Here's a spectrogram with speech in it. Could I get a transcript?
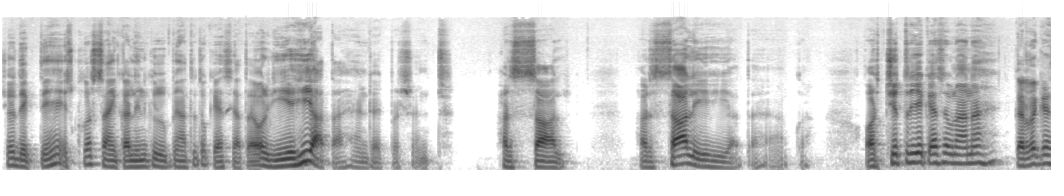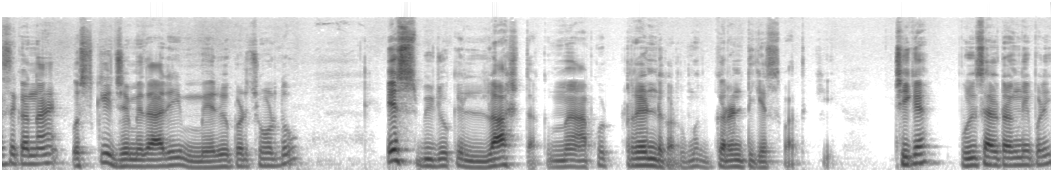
चलो देखते हैं, इसको अगर सायकालीन के रूप में आता है तो कैसे आता है, और यही आता है, हंड्रेड परसेंट। हर साल हर साल यही आता है आपका। और चित्र ये कैसे बनाना है कर कैसे करना है, उसकी ज़िम्मेदारी मेरे ऊपर छोड़ दो। इस वीडियो के लास्ट तक मैं आपको ट्रेंड कर दूँगा, गारंटी इस बात की। ठीक है? पूरी साल टंग नहीं पड़ी,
